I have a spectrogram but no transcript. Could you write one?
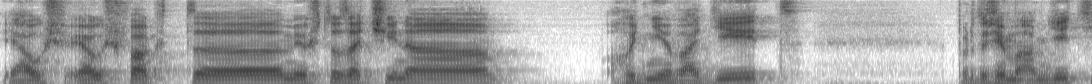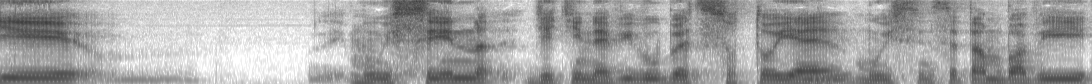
já už, já už fakt, eh, mi už to začíná hodně vadit, protože mám děti, můj syn, děti neví vůbec, co to je, hmm. můj syn se tam baví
